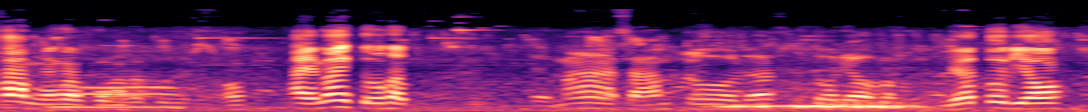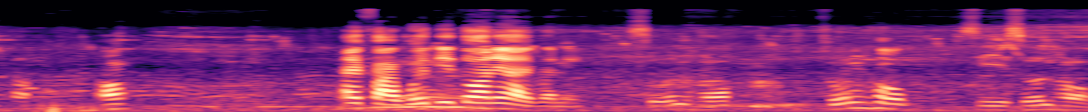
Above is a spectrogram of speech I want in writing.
คามนะครับผมเอาไอ้ไม้ตัวครับแต่มาสามตัวเหลือตัวเดียวครับเหลือตัวเดียวครับเอาไอ้ฝากเบอร์ติดต่อเนี่ยไอ้บัดนี้ศูนย์หก06สี่ศูนย์หก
